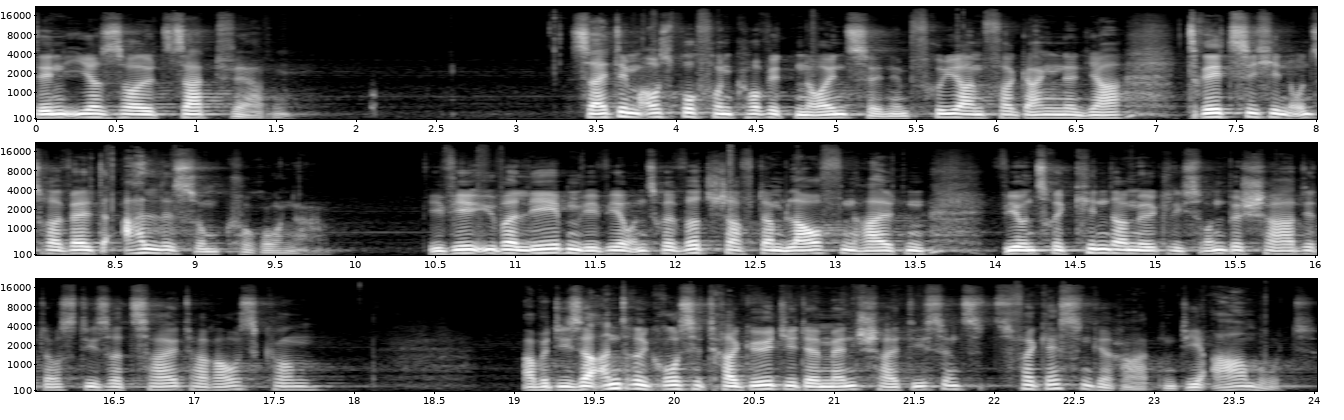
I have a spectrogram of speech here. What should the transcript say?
denn ihr sollt satt werden. Seit dem Ausbruch von Covid-19 im Frühjahr im vergangenen Jahr dreht sich in unserer Welt alles um Corona. Wie wir überleben, wie wir unsere Wirtschaft am Laufen halten, wie unsere Kinder möglichst unbeschadet aus dieser Zeit herauskommen. Aber diese andere große Tragödie der Menschheit, die ist ins Vergessen geraten, die Armut.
